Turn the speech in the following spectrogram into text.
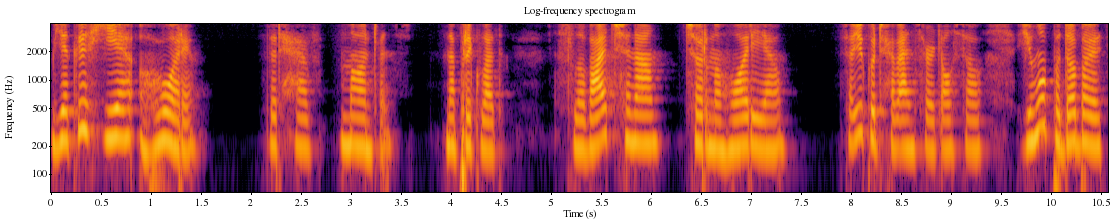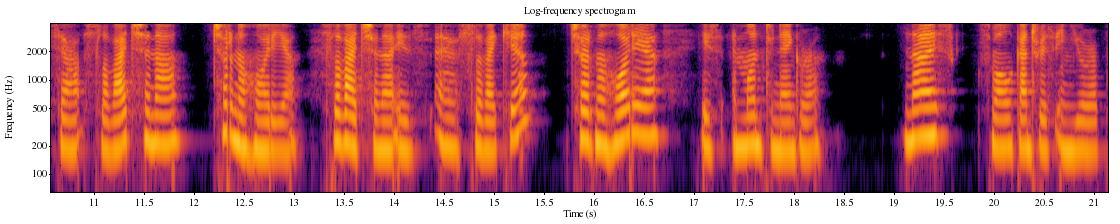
в яких є гори that have mountains. Наприклад, Словаччина, Чорногорія. So you could have answered also. Йому подобаються Словаччина, Чорногорія. Словаччина is uh, Slovakia. Чорногорія is a Montenegro. Nice small countries in Europe.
